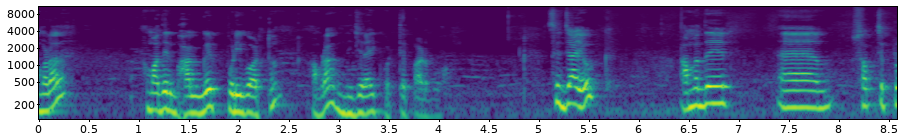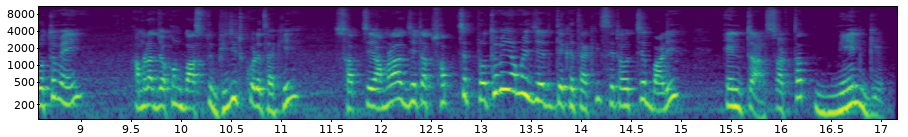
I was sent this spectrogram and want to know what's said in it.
আমরা আমাদের ভাগ্যের পরিবর্তন আমরা নিজেরাই করতে পারব। সে যাই হোক, আমাদের সবচেয়ে প্রথমেই আমরা যখন বাস্তু ভিজিট করে থাকি, সবচেয়ে আমরা যেটা সবচেয়ে প্রথমেই আমরা যেটা দেখে থাকি, সেটা হচ্ছে বাড়ির এন্ট্রান্স অর্থাৎ মেন গেট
